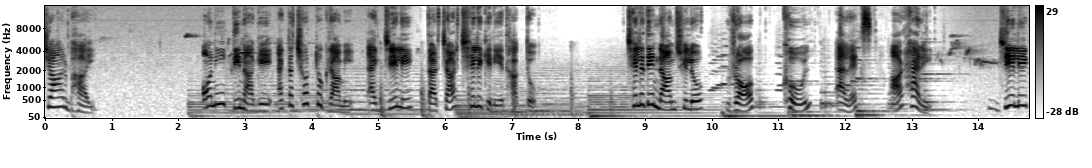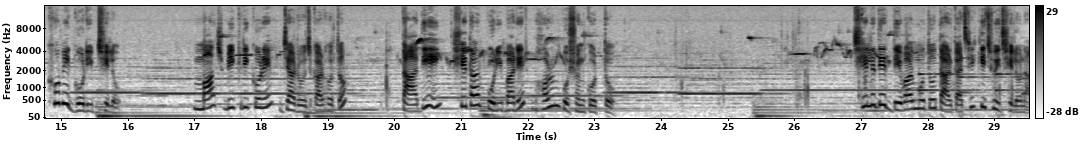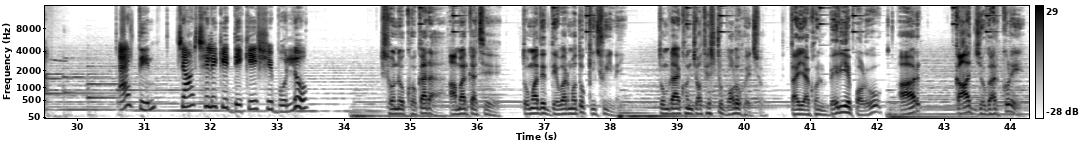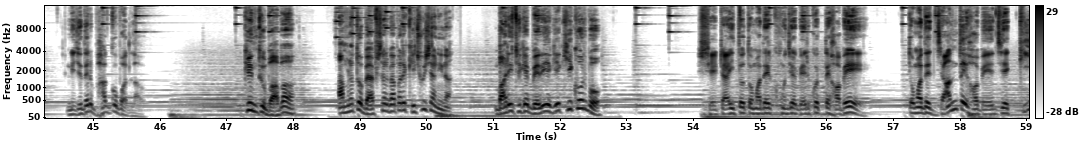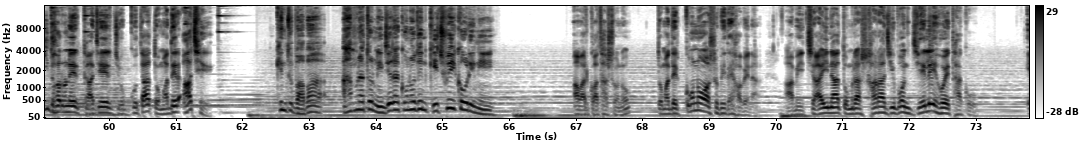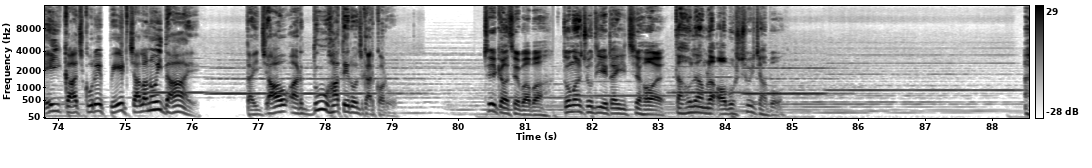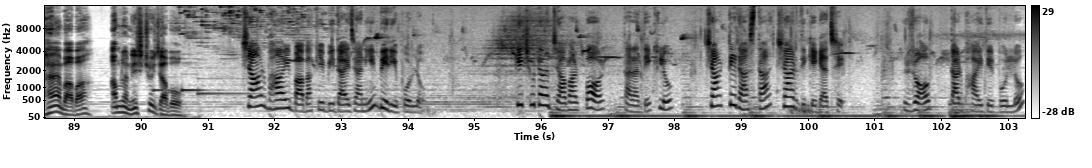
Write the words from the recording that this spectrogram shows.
চার ভাই। অনেক দিন আগে একটা ছোট্ট গ্রামে এক জেলে তার চার ছেলেকে নিয়ে থাকত। ছেলেদের নাম ছিল রব, খোল, অ্যালেক্স আর হ্যারি। জেলে খুবই গরিব ছিল। মাছ বিক্রি করে যা রোজগার হতো, তা দিয়েই সে তার পরিবারের ভরণ পোষণ করত। ছেলেদের দেওয়ার মতো তার কাছে কিছুই ছিল না। একদিন চার ছেলেকে ডেকে এসে বলল শোনো খোকারা আমার কাছে তোমাদের দেওয়ার মতো কিছুই নেই। তোমরা এখন যথেষ্ট বড় হয়েছ। তাই এখন বেরিয়ে পড়ো আর কাজ জোগাড় করে নিজেদের ভাগ্য বদলাও। কিন্তু বাবা আমরা তো ব্যবসার ব্যাপারে কিছুই জানি না। বাড়ি থেকে বেরিয়ে গিয়ে কি করব? সেটাই তো তোমাদের খুঁজে বের করতে হবে। তোমাদের জানতে হবে যে কি ধরনের কাজের যোগ্যতা তোমাদের আছে। কিন্তু বাবা আমরা তো নিজেরা কোনোদিন কিছুই করিনি। আমার কথা শোনো তোমাদের কোনো অসুবিধা হবে না। আমি চাই না তোমরা সারা জীবন জেলে হয়ে থাকো। এই কাজ করে পেট চালানোই দায়। তাই যাও আর দু হাতে রোজগার করো। ঠিক আছে বাবা তোমার যদি এটাই ইচ্ছে হয় তাহলে আমরা অবশ্যই যাব। হ্যাঁ বাবা আমরা নিশ্চয়ই যাব। চার ভাই বাবাকে বিদায় জানিয়ে বেরিয়ে পড়ল। কিছুটা যাওয়ার পর তারা দেখল চারটে রাস্তা চারদিকে গেছে। রব তার ভাইদের বলল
